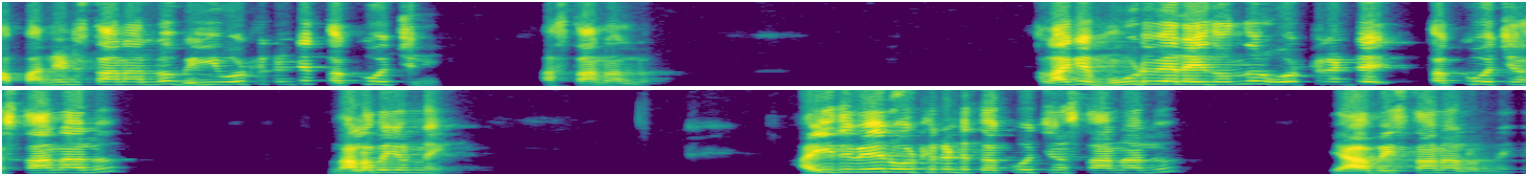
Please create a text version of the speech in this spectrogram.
ఆ పన్నెండు స్థానాల్లో వెయ్యి ఓట్ల కంటే తక్కువ వచ్చినాయి ఆ స్థానాల్లో. అలాగే మూడు వేల ఐదు వందల ఓట్ల కంటే తక్కువ వచ్చిన స్థానాలు నలభై ఉన్నాయి. ఐదు వేల ఓట్ల కంటే తక్కువ వచ్చిన స్థానాలు యాభై స్థానాలు ఉన్నాయి.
